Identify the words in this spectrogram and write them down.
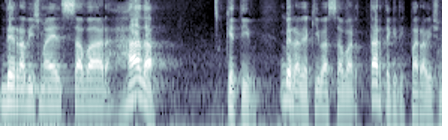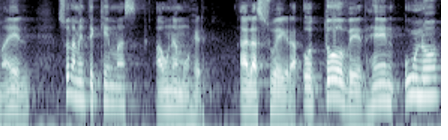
de Rabbi Ishmael Sabar Hada Ketiv. Ve Rabbi Akiva Sabar Tarte Ketiv. Para Rabbi Ishmael solamente quemas a una mujer, a la suegra. Otoved Gen uno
